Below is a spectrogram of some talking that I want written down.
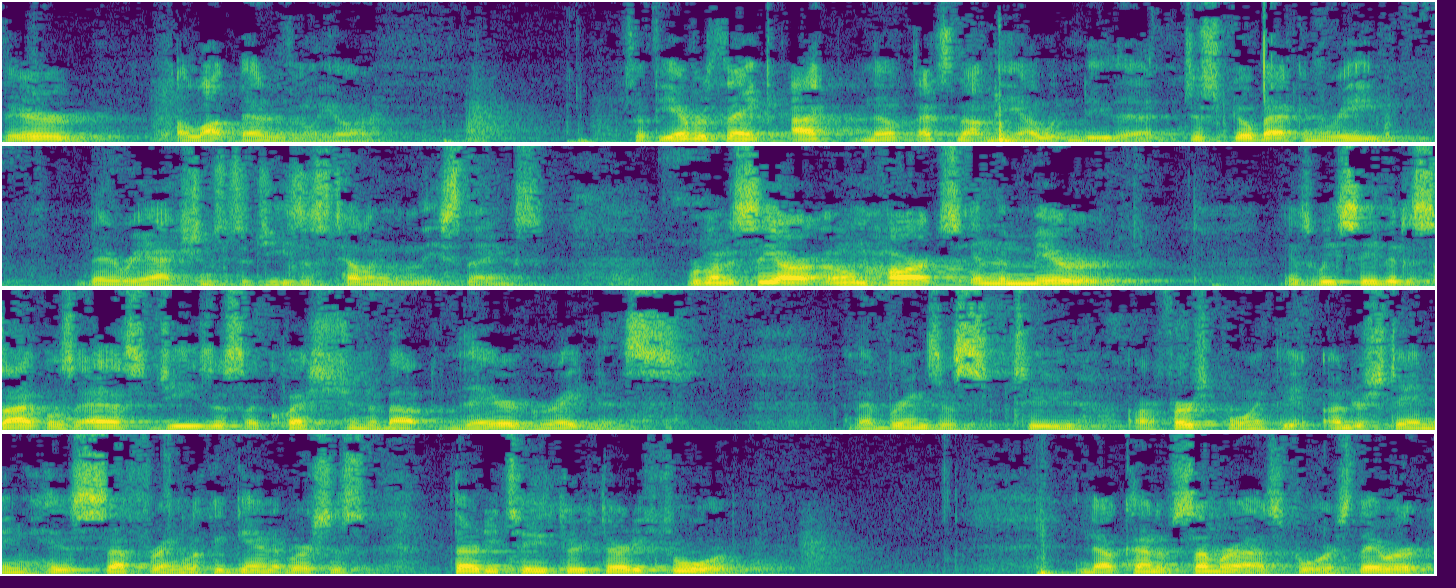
They're a lot better than we are. So if you ever think, I, no, that's not me, I wouldn't do that. Just go back and read their reactions to Jesus telling them these things. We're going to see our own hearts in the mirror as we see the disciples ask Jesus a question about their greatness. And that brings us to our first point, the understanding his suffering. Look again at verses 32 through 34. And I'll kind of summarize for us. They were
